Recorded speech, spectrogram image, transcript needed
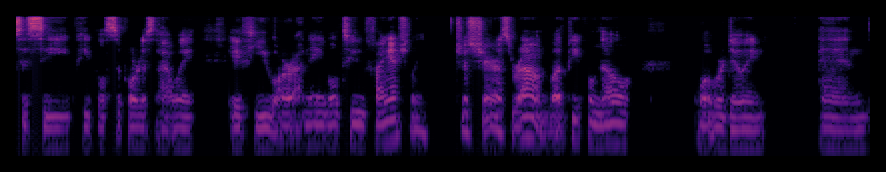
to see people support us that way if you are unable to financially, just share us around. Let people know what we're doing. And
